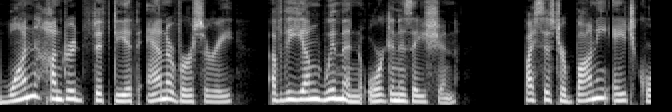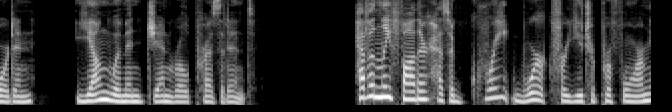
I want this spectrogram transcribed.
150th Anniversary of the Young Women Organization by Sister Bonnie H. Cordon, Young Women General President. Heavenly Father has a great work for you to perform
